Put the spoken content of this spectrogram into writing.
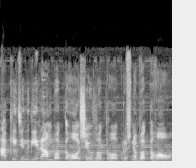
આખી જિંદગી રામ ભક્ત હો, શિવ ભક્ત હો, કૃષ્ણ ભક્ત હો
